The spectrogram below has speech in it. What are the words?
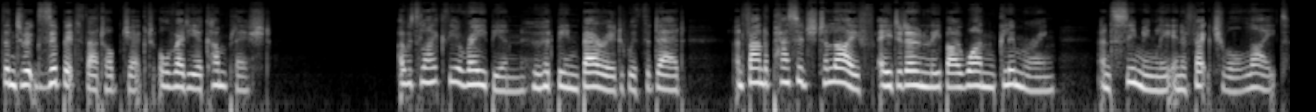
than to exhibit that object already accomplished. I was like the Arabian who had been buried with the dead, and found a passage to life aided only by one glimmering, and seemingly ineffectual light.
